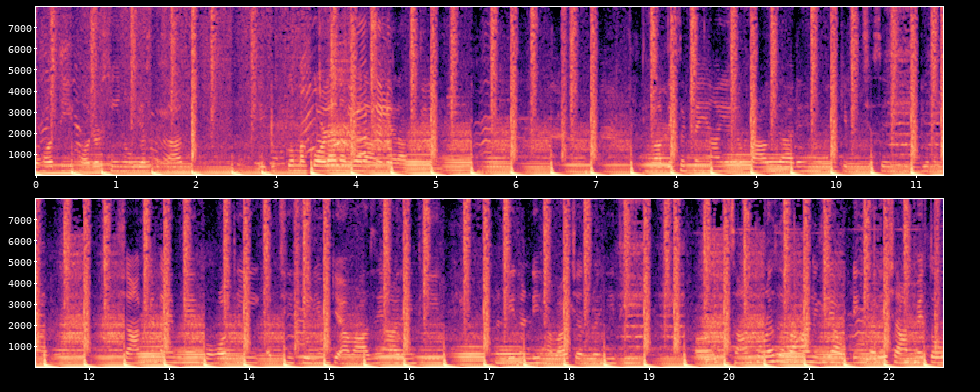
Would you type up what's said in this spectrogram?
बहुत ही हॉरर सीन हो गया उसके साथ। एक उसको मकौड़ा नज़र आ गया रास्ते में। तो आप देख सकते हैं यहाँ ये लोग पाग जा रहे हैं, उनके पीछे से वीडियो बना रहे हैं। शाम के टाइम में बहुत ही अच्छी स्टेडियम की आवाज़ें आ रही थी। ठंडी ठंडी हवा चल रही थी। और इंसान थोड़ा सा बाहर निकले आउटिंग करे शाम में तो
